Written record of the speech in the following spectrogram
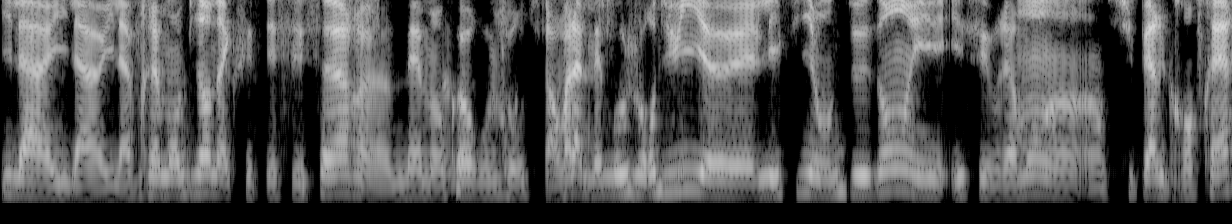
il a, il a, il a vraiment bien accepté ses sœurs, euh, même encore aujourd'hui. Enfin voilà, même aujourd'hui, euh, les filles ont deux ans et, c'est vraiment un, super grand frère.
